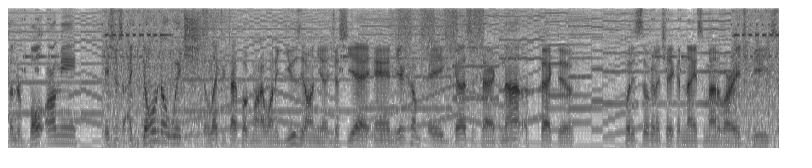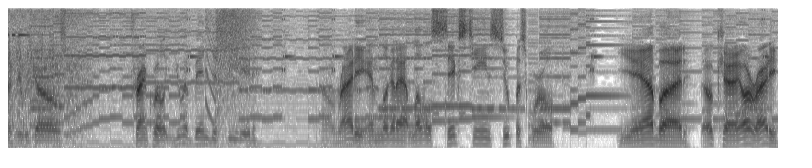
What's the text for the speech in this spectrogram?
Thunderbolt on me. It's just I don't know which electric type Pokemon I want to use it on yet just yet. And here comes a Gust attack, not effective, but it's still gonna take a nice amount of our HP. So here we go. Tranquill, you have been defeated. Alrighty, and look at that, level 16 Super Squirrel. Yeah, bud. Okay, alrighty.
